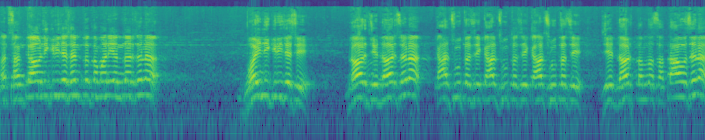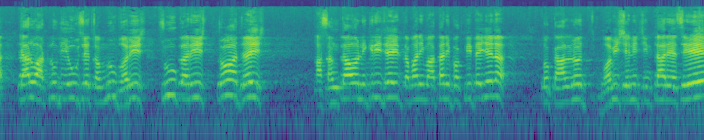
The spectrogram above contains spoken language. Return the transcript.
અને શંકાઓ નીકળી જશે ને તો તમારી અંદર છે ને ભય નીકળી જશે. ડર જે ડર છે ને, કાલ શું થશે, કાલ શું થશે, કાલ શું થશે? જે ડર તમને સતાવે છે ને તારું આટલું દેવું છે ચમનું ભરીશ, શું કરીશ, તો જઈશ. આ શંકાઓ નીકળી જાય, તમારી માતાની ભક્તિ થઈ જાય ને, તો કાલનો ભવિષ્યની ચિંતા રહેશે.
